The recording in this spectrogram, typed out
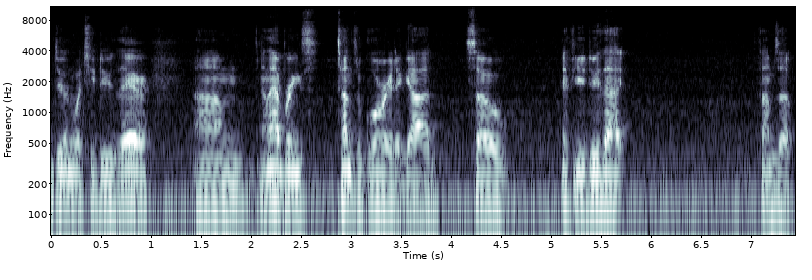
doing what you do there, um, and that brings tons of glory to God. So if you do that, thumbs up.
